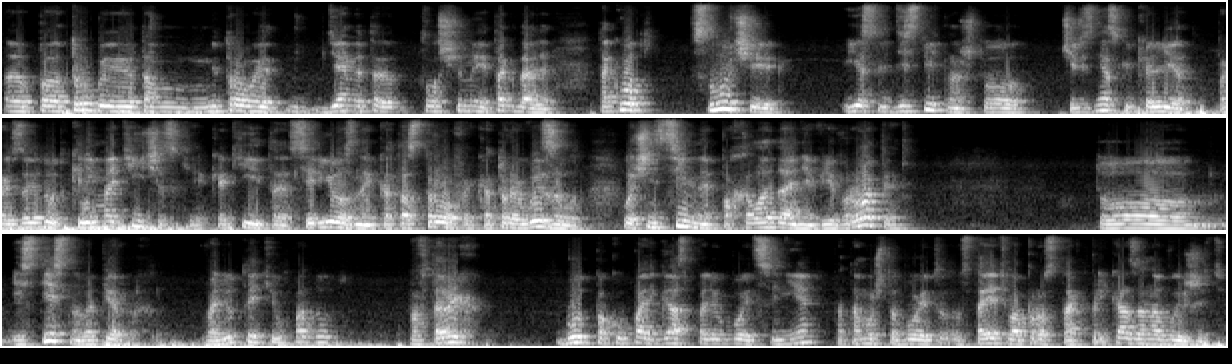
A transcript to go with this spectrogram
по трубы там, метровые диаметр толщины и так далее. Так вот, в случае, если действительно, что через несколько лет произойдут климатические какие-то серьезные катастрофы, которые вызовут очень сильное похолодание в Европе, то, естественно, во-первых, валюты эти упадут. Во-вторых, будут покупать газ по любой цене, потому что будет стоять вопрос, так, приказано выжить,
